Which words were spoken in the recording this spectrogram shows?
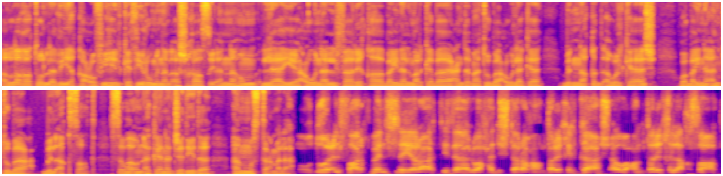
اللغط الذي يقع فيه الكثير من الأشخاص أنهم لا يعون الفارق بين المركبة عندما تباع لك بالنقد أو الكاش وبين أن تباع بالأقساط سواء أكانت جديدة أم مستعملة. موضوع الفارق بين السيارات إذا الواحد اشتراها عن طريق الكاش أو عن طريق الأقساط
